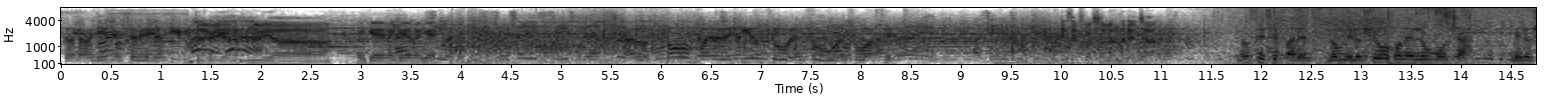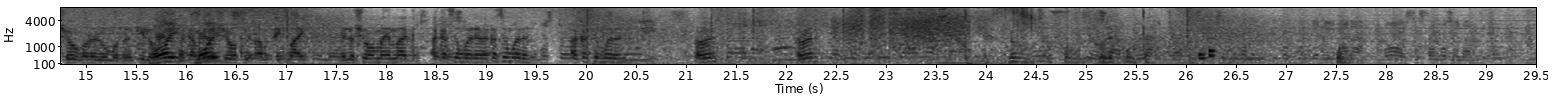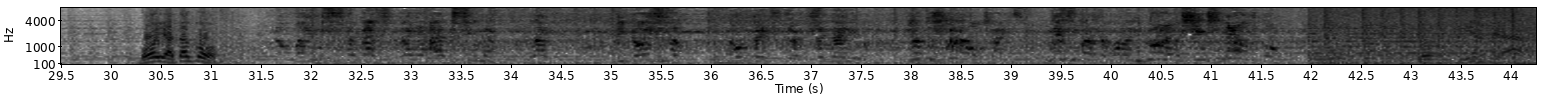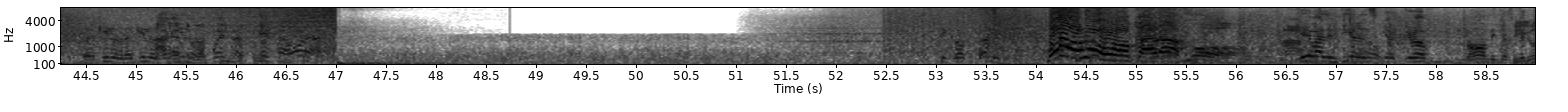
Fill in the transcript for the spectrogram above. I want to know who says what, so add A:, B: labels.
A: Se van a venir, no se vienen.
B: Tenía vida, tenía vida.
C: Me quedé, me quedé, me quedé.
A: Carlos, todos van elegidos en su, en su, en su base.
B: Ese fue solo en derecha.
A: No se separen, lo, me lo llevo con el humo ya. Me lo llevo con el humo, tranquilo.
D: Voy,
A: acá
D: voy.
A: me lo llevo a Mike Mike. Me lo llevo a Mike Mike. Acá se mueren, acá se mueren. Acá se mueren. A ver, a ver. No, zafó, hijo de puta.
E: No, eso está emocionante.
D: Voy, ataco.
F: The goal.
A: Tranquilo, tranquilo, tranquilo. Sí, Croft, dale.
D: ¡Vamos, carajo!
G: ¡Qué valentía del señor Croft! No, mi respeto.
